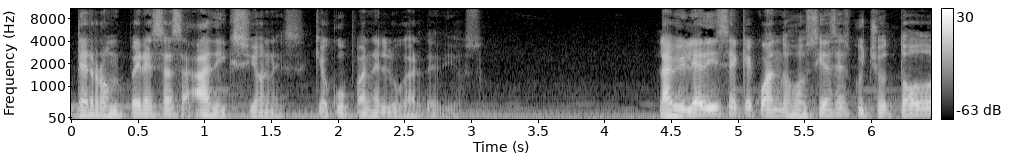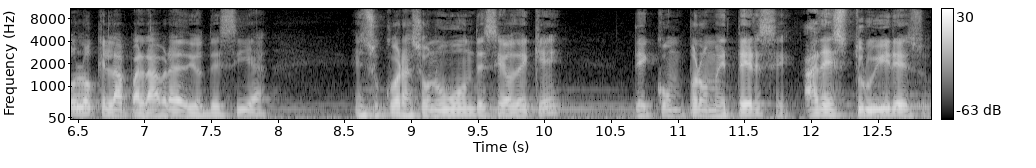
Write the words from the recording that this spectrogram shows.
de romper esas adicciones que ocupan el lugar de Dios. La Biblia dice que cuando Josías escuchó todo lo que la palabra de Dios decía, en su corazón hubo un deseo de qué? De comprometerse a destruir eso.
